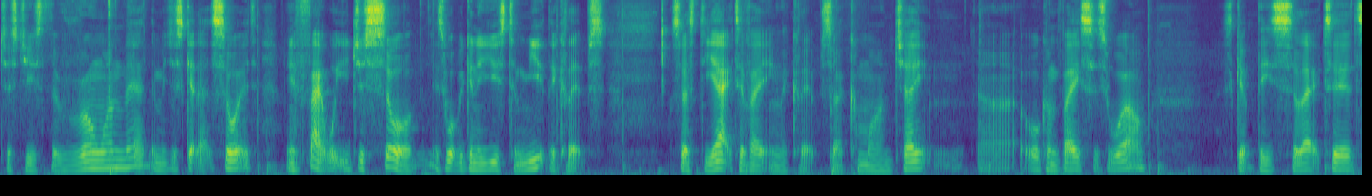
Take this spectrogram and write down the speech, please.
just used the wrong one there. Let me just get that sorted. In fact, what you just saw is what we're going to use to mute the clips. So it's deactivating the clip. So Command J, uh, organ bass as well. Let's get these selected.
